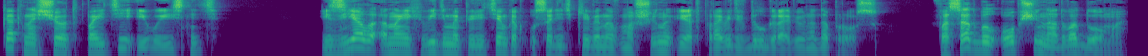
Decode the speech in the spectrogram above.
Как насчет пойти и выяснить? Изъяла она их, видимо, перед тем, как усадить Кевина в машину и отправить в Белгравию на допрос. Фасад был общий на два дома.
